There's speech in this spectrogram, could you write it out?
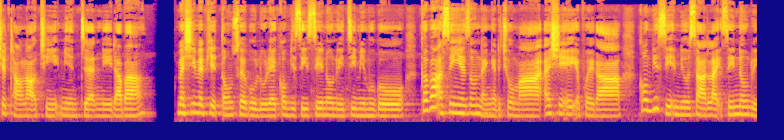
8000လောက်အထိမြင့်တက်နေတာပါ။ မရှိမဖြစ်သုံးဆွဲဖို့လိုတဲ့ ကုန်ပစ္စည်းဈေးနှုန်းတွေ ကြီးမြင့်မှုကို ကမ္ဘာအစင်းရဲဆုံးနိုင်ငံတချို့မှာ Action Aid အဖွဲ့က ကုန်ပစ္စည်းအမျိုးအစားလိုက် ဈေးနှုန်းတွေ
